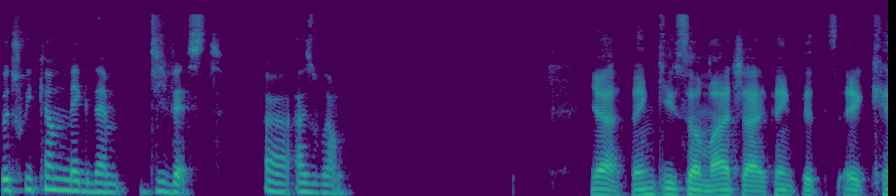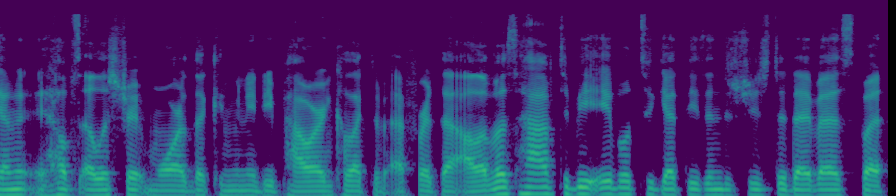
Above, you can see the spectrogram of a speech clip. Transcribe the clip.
but we can make them divest uh, as well yeah, thank you so much. I think it's it can it helps illustrate more the community power and collective effort that all of us have to be able to get these industries to divest, but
